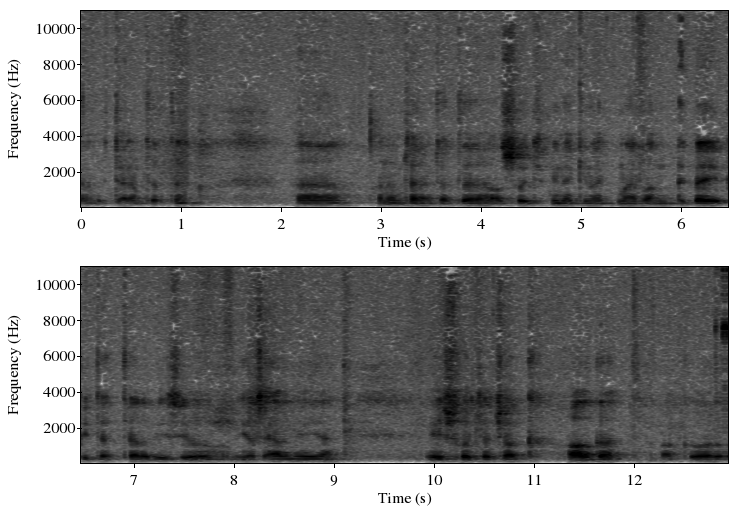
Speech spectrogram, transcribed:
Nem úgy teremtette, uh, hanem teremtette az, hogy mindenkinek már van egy beépített televízió, ami az elméje, és hogyha csak hallgat, akkor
